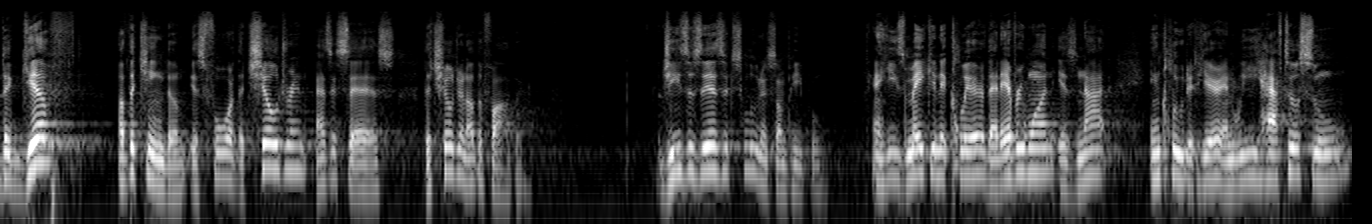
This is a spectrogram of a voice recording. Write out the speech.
The gift of the kingdom is for the children, as it says, the children of the Father. Jesus is excluding some people, and he's making it clear that everyone is not included here, and we have to assume,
